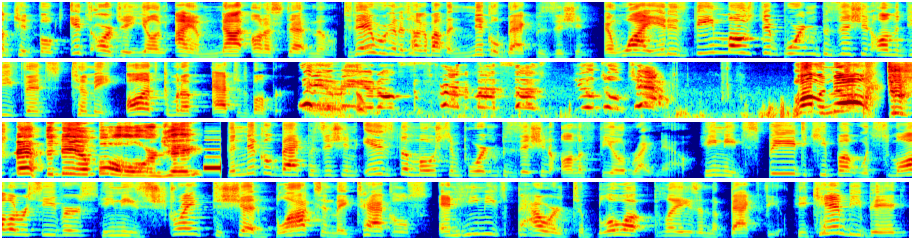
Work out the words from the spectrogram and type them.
What's up, kinfolk? It's RJ Young. I am not on a step mill. Today we're going to talk about the nickelback position and why it is the most important position on the defense to me. All that's coming up after the bumper. What do you mean you don't subscribe to my son's YouTube channel? Mama, no! Just snap the damn ball, RJ. The nickelback position is the most important position on the field right now. He needs speed to keep up with smaller receivers, he needs strength to shed blocks and make tackles, and he needs power to blow up plays in the backfield. He can be big,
